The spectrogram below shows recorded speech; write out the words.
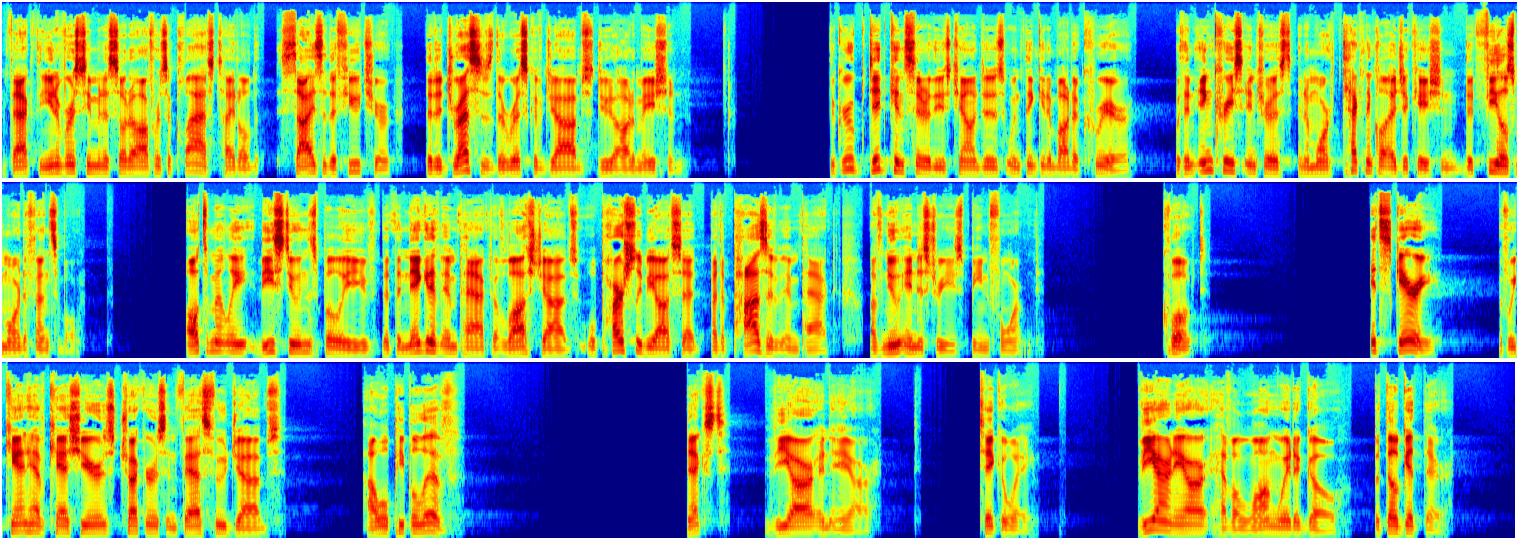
In fact, the University of Minnesota offers a class titled Size of the Future that addresses the risk of jobs due to automation. The group did consider these challenges when thinking about a career, with an increased interest in a more technical education that feels more defensible. Ultimately, these students believe that the negative impact of lost jobs will partially be offset by the positive impact of new industries being formed. Quote It's scary. If we can't have cashiers, truckers, and fast food jobs, how will people live? Next, VR and AR. Takeaway VR and AR have a long way to go, but they'll get there.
